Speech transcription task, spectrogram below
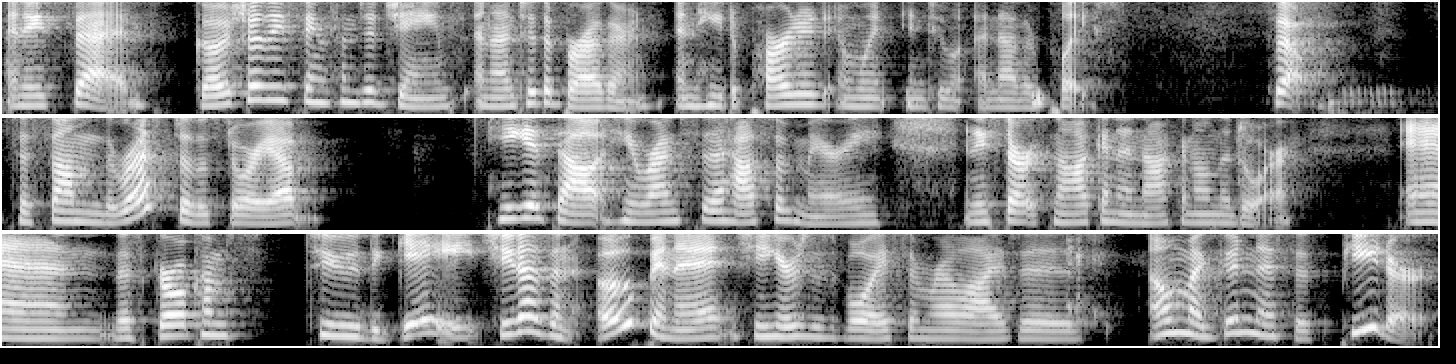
And he said, Go show these things unto James and unto the brethren. And he departed and went into another place. So, to sum the rest of the story up, he gets out, he runs to the house of Mary, and he starts knocking and knocking on the door. And this girl comes to the gate. She doesn't open it. She hears his voice and realizes, oh my goodness, it's Peter.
